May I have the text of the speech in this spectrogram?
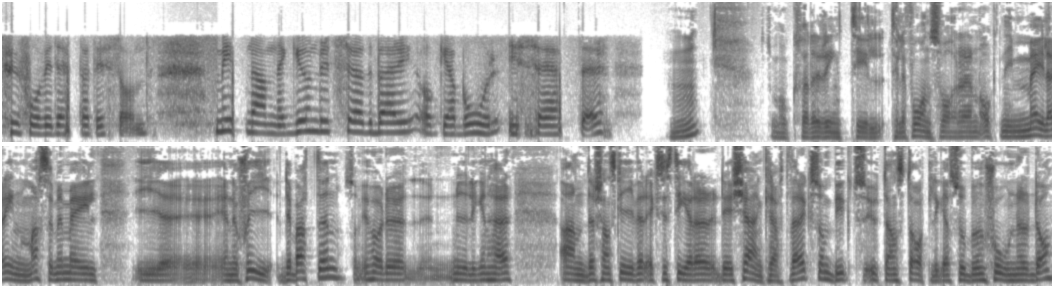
Hur får vi detta till stånd? Mitt namn är Gunbritt Söderberg och jag bor i Säter. Mm som också hade ringt till telefonsvararen och ni mejlar in massor med mejl i eh, energidebatten som vi hörde eh, nyligen här. Anders han skriver, existerar det kärnkraftverk som byggts utan statliga subventioner då?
